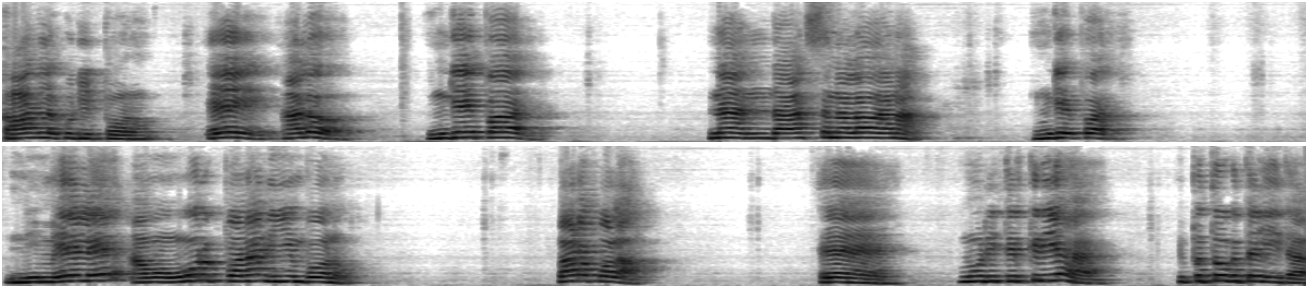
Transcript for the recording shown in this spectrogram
காரில் கூட்டிகிட்டு போகணும். ஏய் ஹலோ இங்கே பார். நான் இந்த ஆக்ஷன் எல்லாம் வேணாம். இங்கே பார். நீ மேலே அவன் ஊருக்கு போனால் நீயும் போகணும். வாடா போகலாம் ஏ மூடிட்டு இருக்கிறியா இப்போ தூக்க தெளியுதா?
